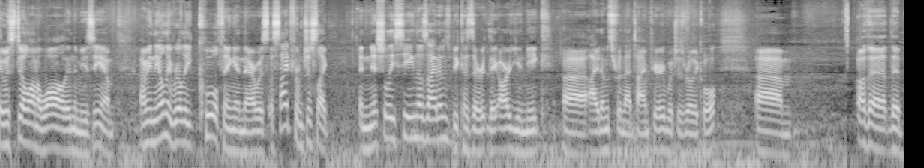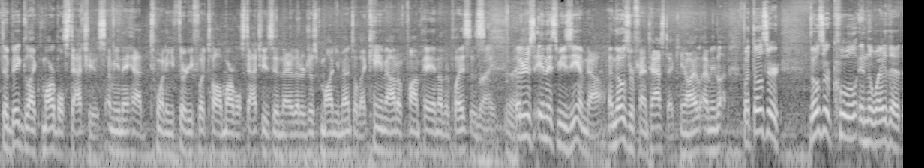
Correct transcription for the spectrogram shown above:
it was still on a wall in the museum. I mean, the only really cool thing in there was aside from just like initially seeing those items because they're they are unique uh, items from that time period, which is really cool. Um, oh, the, the the big like marble statues. I mean, they had 20, 30 foot tall marble statues in there that are just monumental that came out of Pompeii and other places Right, right. that are just in this museum now, and those are fantastic. You know, I, I mean, but those are those are cool in the way that.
